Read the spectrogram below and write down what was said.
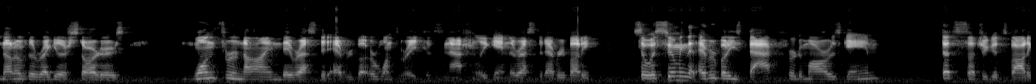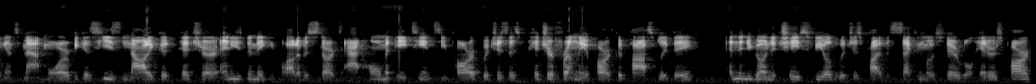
none of the regular starters. One through nine, they rested everybody, or one through eight because it's a National League game, they rested everybody. So assuming that everybody's back for tomorrow's game, that's such a good spot against Matt Moore because he's not a good pitcher and he's been making a lot of his starts at home at AT&T Park, which is as pitcher friendly a park could possibly be. And then you go into Chase Field, which is probably the second most favorable hitters park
